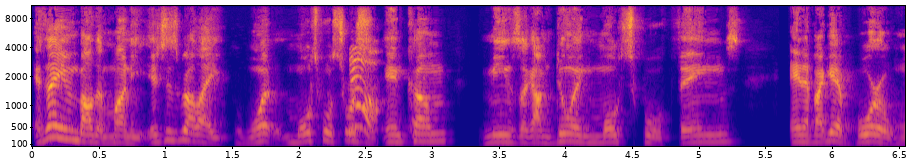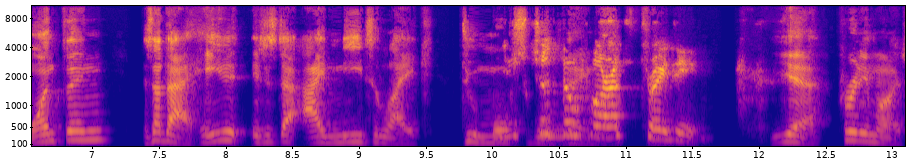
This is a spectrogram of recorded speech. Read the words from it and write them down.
it's not even about the money. It's just about like what multiple sources of income means like I'm doing multiple things And if I get bored of one thing, it's not that I hate it. It's just that I need to like do more. You should do things. forex trading. Yeah, pretty much.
